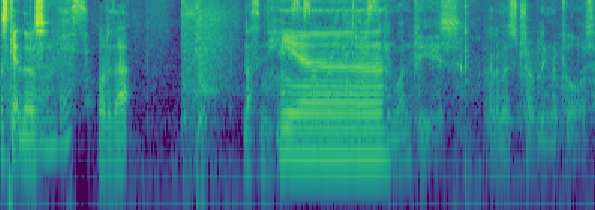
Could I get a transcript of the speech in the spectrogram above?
let's get those. Order that. Nothing here. in one piece. Got a most troubling report.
